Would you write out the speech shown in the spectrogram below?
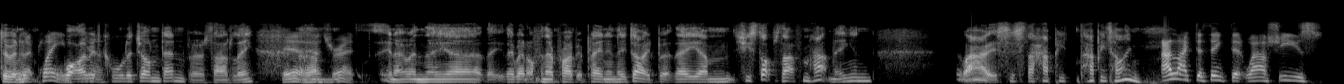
doing a- plane, what I yeah. would call a John Denver, sadly. Yeah, that's Um, right. You know, and they, uh, they they went off in their private plane and they died. But they um she stops that from happening, and wow, it's just a happy happy time. I like to think that while she's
